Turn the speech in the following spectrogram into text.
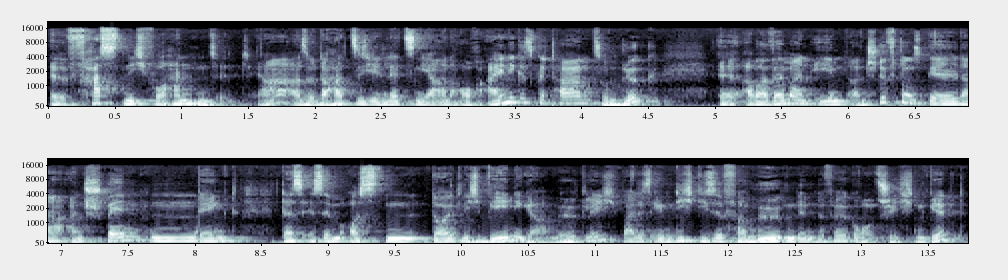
äh, fast nicht vorhanden sind. Ja, also da hat sich in den letzten Jahren auch einiges getan, zum Glück. Äh, aber wenn man eben an Stiftungsgelder, an Spenden denkt, das ist im Osten deutlich weniger möglich, weil es eben nicht diese vermögenden Bevölkerungsschichten gibt.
